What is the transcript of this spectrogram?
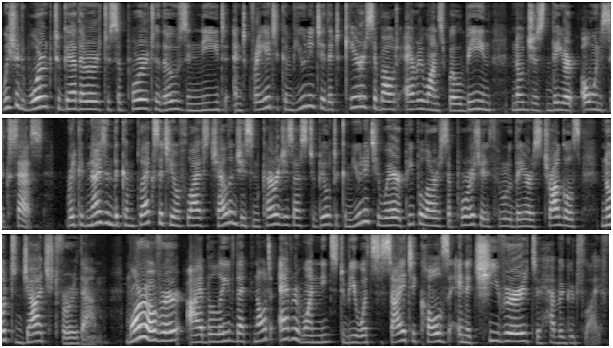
We should work together to support those in need and create a community that cares about everyone's well being, not just their own success. Recognizing the complexity of life's challenges encourages us to build a community where people are supported through their struggles, not judged for them. Moreover, I believe that not everyone needs to be what society calls an achiever to have a good life.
